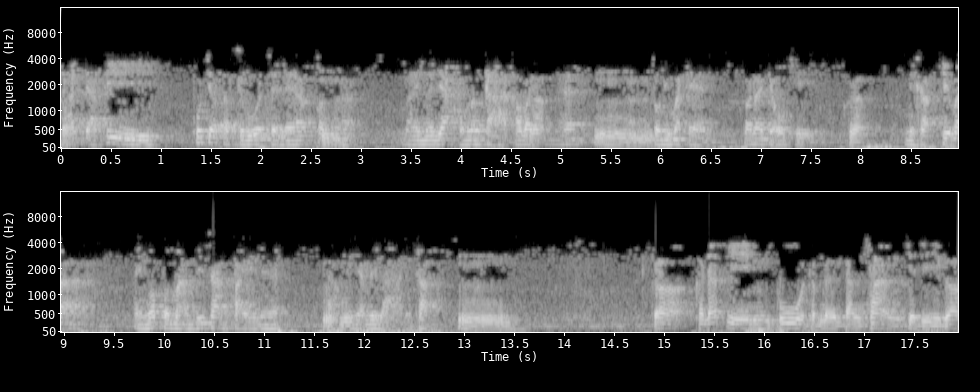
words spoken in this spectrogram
หลังจากที่พระเจ้าตรัสรู้เสร็จแล้วก็มาในนัยยะของลังกาเขาไว้ครับนะฮะอืมตรงนี้มาแทนก็น่าจะโอเคครับนี่ครับที่ว่าไอ้งบประมาณที่สร้างไปเนี่ยอืมระยะเวลานะครับ อืม ก็คณะทีมผู้ดำเนินการสร้างเจดีย์ก็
